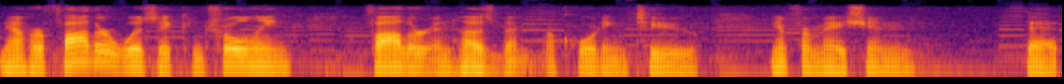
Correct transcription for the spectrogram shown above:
Now, her father was a controlling father and husband, according to information that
